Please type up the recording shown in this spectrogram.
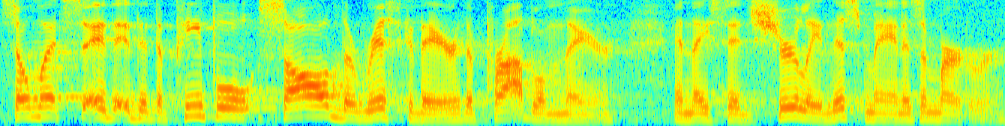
So much that the people saw the risk there, the problem there, and they said, Surely this man is a murderer.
